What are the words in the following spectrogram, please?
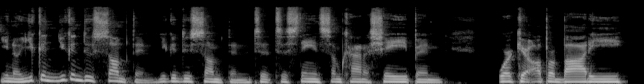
you know, you can you can do something. You could do something to to stay in some kind of shape and work your upper body.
